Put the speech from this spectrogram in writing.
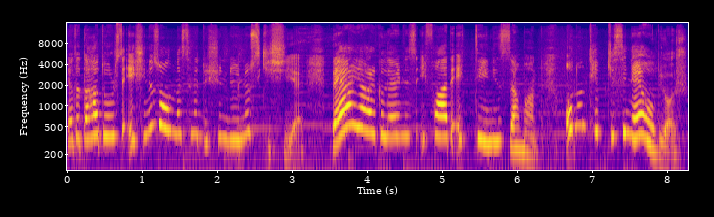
ya da daha doğrusu eşiniz olmasını düşündüğünüz kişiye değer yargılarınızı ifade ettiğiniz zaman onun tepkisi ne oluyor?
